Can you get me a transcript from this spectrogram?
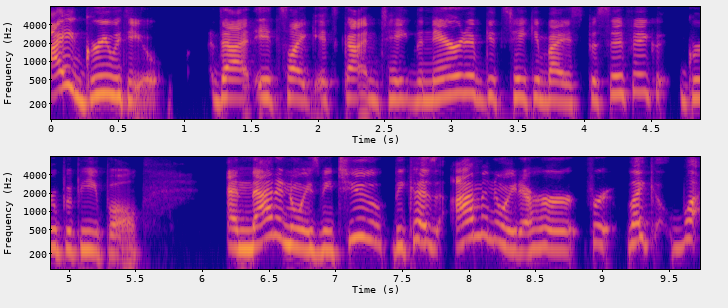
I agree with you that it's like it's gotten take the narrative gets taken by a specific group of people. And that annoys me too because i'm annoyed at her for like what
